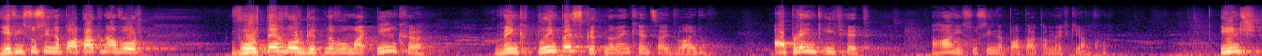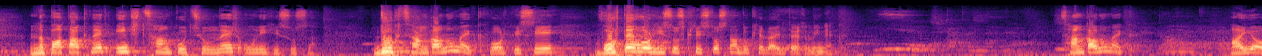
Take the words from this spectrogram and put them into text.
Եվ Հիսուսի նպատակն է, որ որտեղ որ գտնվում է ինքը, մենք նույնպես գտնվենք հենց այդ վայրում։ Ապրենք իր հետ։ Ահա Հիսուսի նպատակը մեր կյանքում։ Ինչ նպատակներ, ինչ ցանկություններ ունի Հիսուսը։ Դուք ցանկանում եք, որpիսի որտեղ որ Հիսուս Քրիստոսն է, դուք էլ այնտեղ լինեք։ Ցանկանում եք Այո,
